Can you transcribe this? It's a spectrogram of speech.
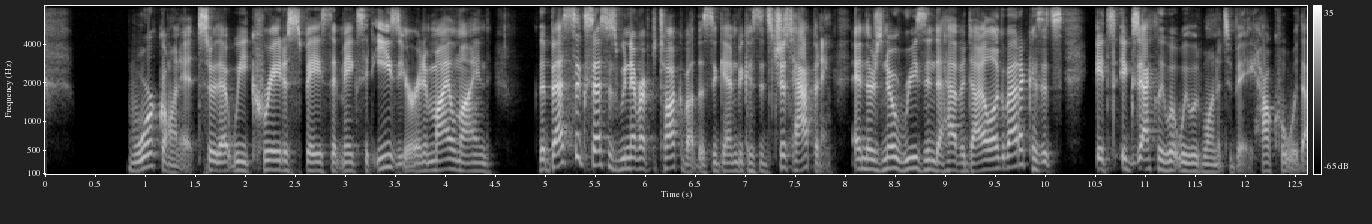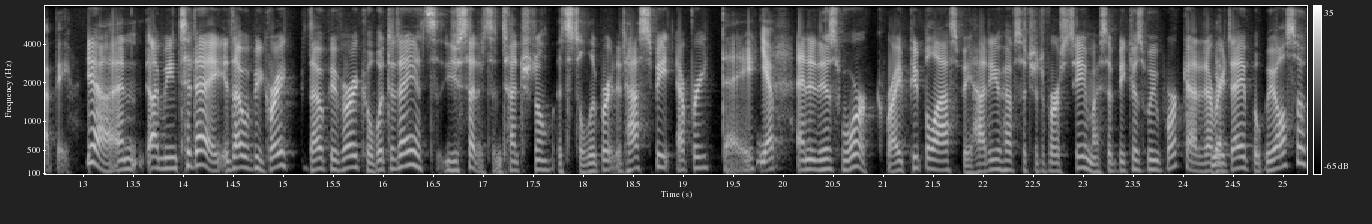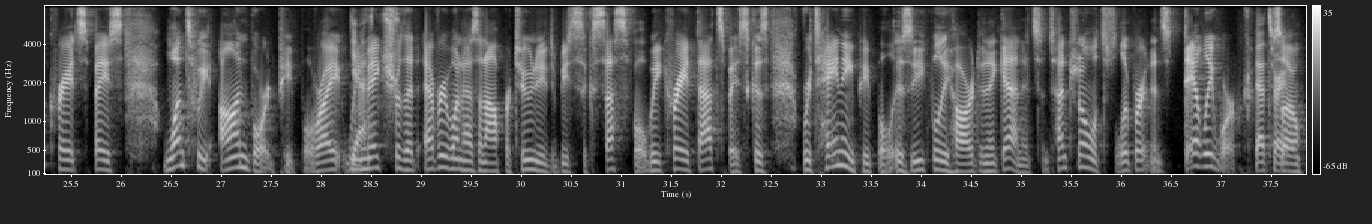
work on it so that we create a space that makes it easier. And in my mind, the best success is we never have to talk about this again because it's just happening and there's no reason to have a dialogue about it because it's it's exactly what we would want it to be. How cool would that be? Yeah, and I mean today that would be great. That would be very cool. But today it's you said it's intentional, it's deliberate. It has to be every day. Yep. And it is work, right? People ask me, "How do you have such a diverse team?" I said because we work at it every Yep. day, but we also create space once we onboard people, right? We Yes. make sure that everyone has an opportunity to be successful. We create that space because retaining people is equally hard and again, it's intentional, it's deliberate, and it's daily work. That's right. So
